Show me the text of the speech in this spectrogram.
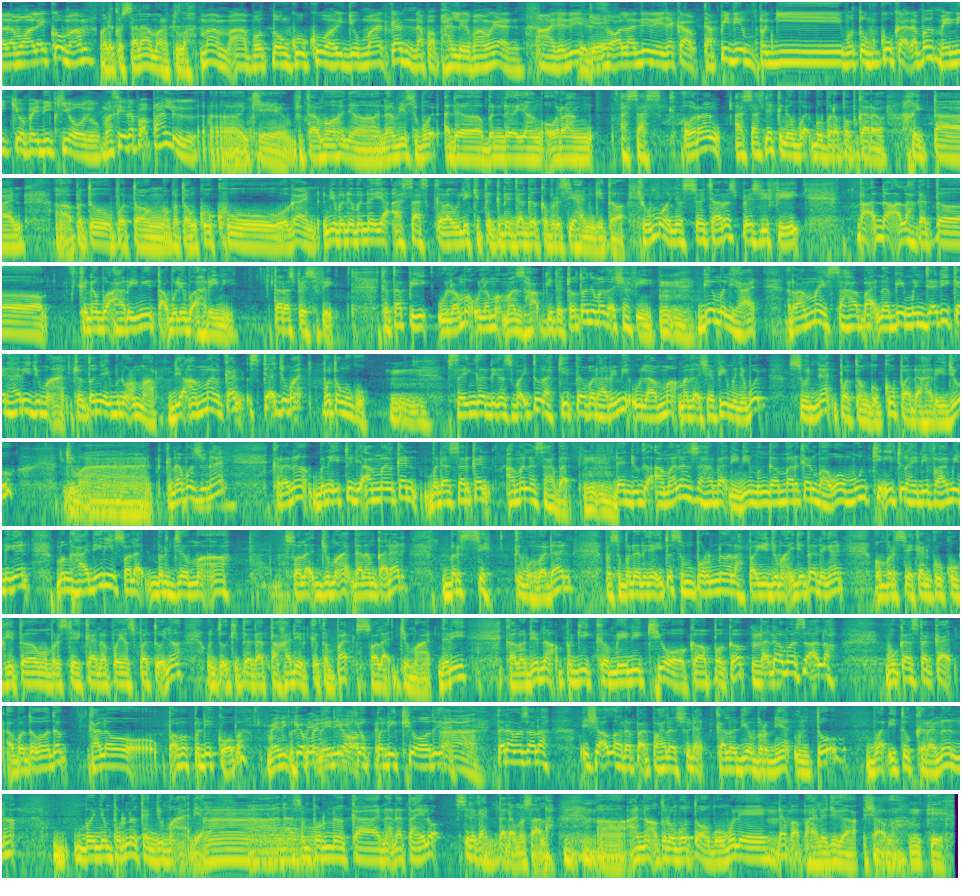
Assalamualaikum, Mam. Waalaikumsalam warahmatullahi Mam, ah, potong kuku hari Jumaat kan dapat pahala, Mam kan? Ah, jadi okay. soalan dia dia cakap, tapi dia pergi potong kuku kat apa? Manicure, pedicure tu. Masih dapat pahala. Uh, Okey, pertamanya Nabi sebut ada benda yang orang asas orang asasnya kena buat beberapa perkara. Khitan, uh, apa tu potong potong kuku kan. Ini benda-benda yang asas kalau boleh kita kena jaga kebersihan kita. Cumanya secara spesifik tak ada lah kata kena buat hari ni tak boleh buat hari ni. Tak ada spesifik. Tetapi Ulama-ulama mazhab kita Contohnya mazhab syafi'i mm Dia melihat Ramai sahabat Nabi Menjadikan hari Jumaat. Contohnya Ibnu Umar Dia amalkan Setiap Jumaat Potong kuku. Mm Sehingga dengan sebab itulah Kita pada hari ini Ulama mazhab syafi'i menyebut Sunat potong kuku pada hari Ju Jumaat. Kenapa sunat? Kerana benda itu diamalkan Berdasarkan amalan sahabat. Mm Dan juga amalan sahabat ini Menggambarkan bahawa Mungkin itulah yang difahami dengan Menghadiri solat berjemaah solat Jumaat dalam keadaan bersih tubuh badan. Bersempena dengan itu sempurnalah pagi Jumaat kita dengan membersihkan kuku kita membersihkan apa yang sepatutnya untuk kita datang hadir ke tempat solat Jumaat. Jadi kalau dia nak pergi ke manicure ke apa ke hmm. tak ada masalah. Bukan setakat apa tu orang tu kalau apa pedikor apa? Manicure, pedicure. manicure pedicure tu kan? Ha. tak ada masalah. InsyaAllah dapat pahala sunat Kalau dia berniat untuk Buat itu kerana nak Menyempurnakan Jumaat dia. Ah. ha, Nak sempurnakan Nak datang elok Silakan. Tak ada masalah. Ha, Anak tolong potong pun boleh. Dapat pahala juga InsyaAllah. Okey.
